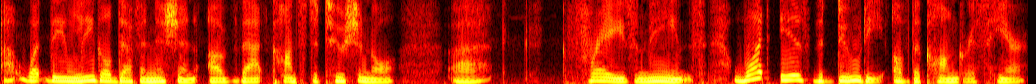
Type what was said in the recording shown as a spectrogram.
uh, what the legal definition of that constitutional uh, phrase means. What is the duty of the Congress here?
